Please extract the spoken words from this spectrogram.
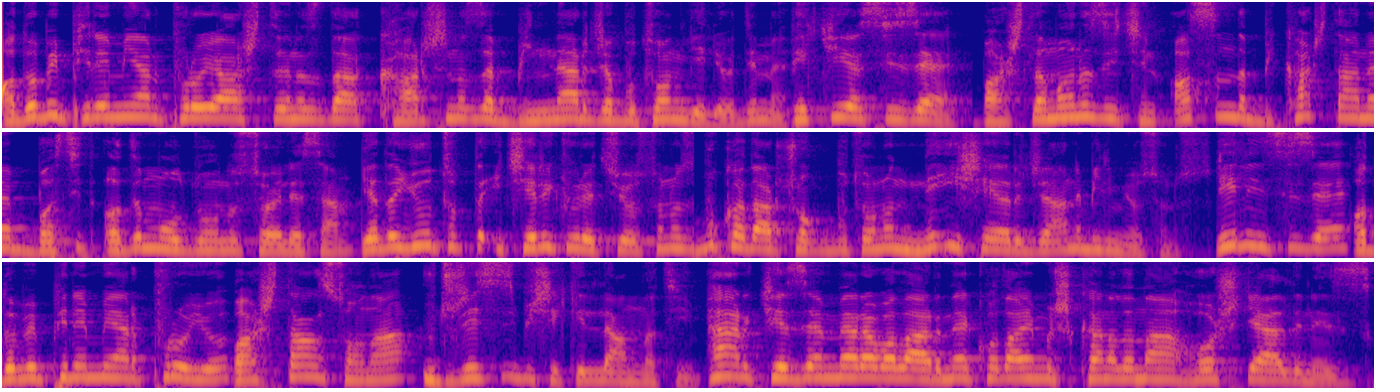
Adobe Premiere Pro'yu açtığınızda karşınıza binlerce buton geliyor değil mi? Peki ya size başlamanız için aslında birkaç tane basit adım olduğunu söylesem ya da YouTube'da içerik üretiyorsunuz bu kadar çok butonun ne işe yarayacağını bilmiyorsunuz. Gelin size Adobe Premiere Pro'yu baştan sona ücretsiz bir şekilde anlatayım. Herkese merhabalar ne kolaymış kanalına hoş geldiniz.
